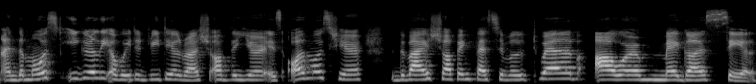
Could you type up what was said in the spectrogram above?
And the most eagerly awaited retail rush of the year is almost here the Dubai Shopping Festival 12 hour mega sale,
